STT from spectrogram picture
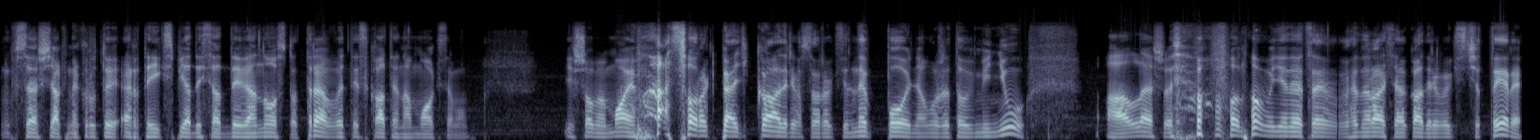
Все ж як не крути RTX 5090, треба витискати на максимум. І що ми маємо? Ха, 45 кадрів, 47. Не поняв, може то в меню. Але щось воно мені не це генерація кадрів X4.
